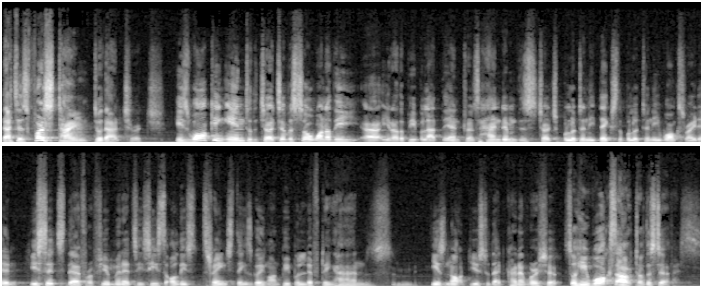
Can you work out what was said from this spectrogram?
That's his first time to that church. He's walking into the church service. So one of the, uh, you know, the people at the entrance hand him this church bulletin. He takes the bulletin. He walks right in. He sits there for a few minutes. He sees all these strange things going on. People lifting hands. He's not used to that kind of worship. So he walks out of the service.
